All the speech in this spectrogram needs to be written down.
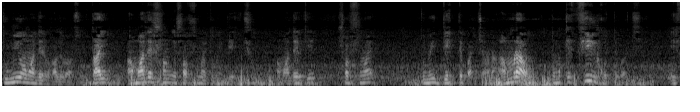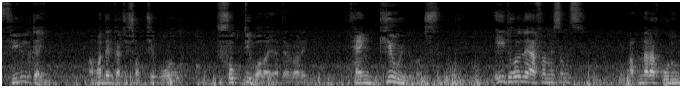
তুমিও আমাদের ভালোবাসো। তাই আমাদের সঙ্গে সবসময় তুমি দেখছ, আমাদেরকে সবসময় তুমি দেখতে পাচ্ছ আর আমরাও তোমাকে ফিল করতে পারছি। এই ফিলটাই আমাদের কাছে সবচেয়ে বড় শক্তি বলা যেতে পারে। থ্যাংক ইউ ইউনিভার্স এই ধরনের অ্যাফার্মেশনস আপনারা করুন।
